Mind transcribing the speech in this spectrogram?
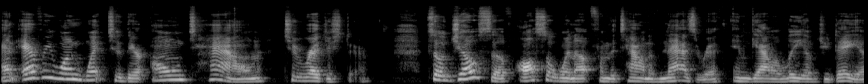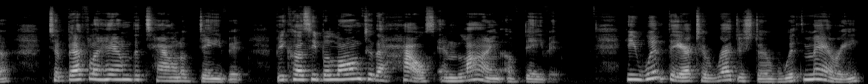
and everyone went to their own town to register. So Joseph also went up from the town of Nazareth in Galilee of Judea to Bethlehem, the town of David, because he belonged to the house and line of David. He went there to register with Mary,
